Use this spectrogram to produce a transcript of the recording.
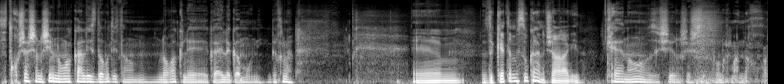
זו תחושה שאנשים נורא קל להזדהות איתם, לא רק לכאלה כמוני, בכלל. אה, זה קטע מסוכן, אפשר להגיד. כן, או, זה שיר שיש סיפור נחמד נכון.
